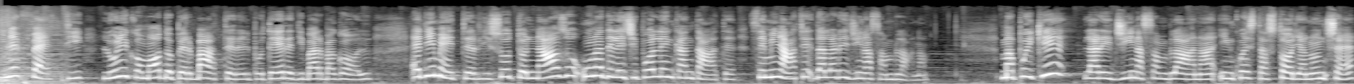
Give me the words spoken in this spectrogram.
In effetti, l'unico modo per battere il potere di Barbagol è di mettergli sotto il naso una delle cipolle incantate, seminate dalla regina Samblana. Ma poiché la regina Samblana in questa storia non c'è,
